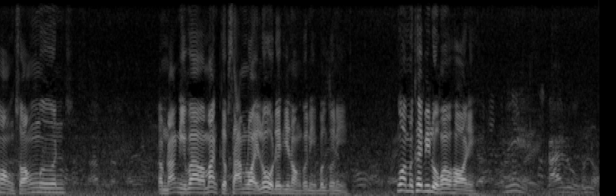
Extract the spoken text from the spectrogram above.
ห้องสองหมื่นน้ำหนักนี่ว่าประมาณเกือบสามร้อยโลเด้อพี่น้องตัวนี้เบิ่งตัวนี้ง่วงมันเคยมีลูกมาพอนี่นี่ขายลูกมันหรอ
